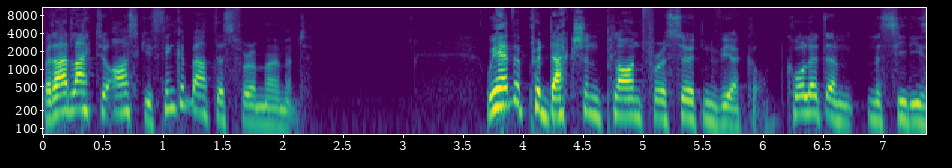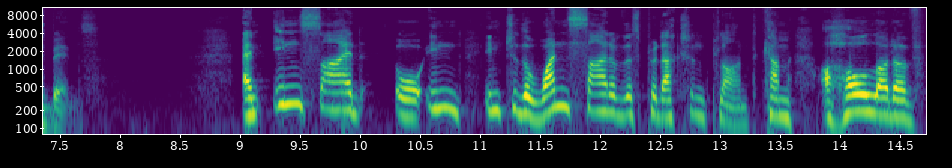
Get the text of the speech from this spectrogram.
But I'd like to ask you think about this for a moment. We have a production plant for a certain vehicle, call it a Mercedes Benz. And inside or in, into the one side of this production plant come a whole lot of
